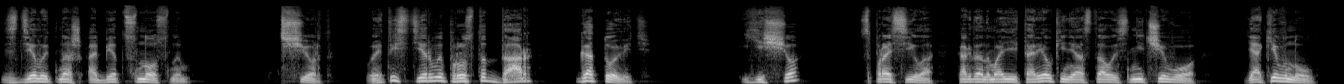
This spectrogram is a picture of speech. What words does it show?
сделать наш обед сносным. Черт, у этой стервы просто дар готовить. «Еще?» — спросила, когда на моей тарелке не осталось ничего. Я кивнул.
